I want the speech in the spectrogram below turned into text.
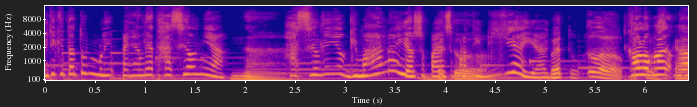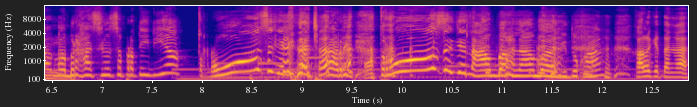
Jadi kita tuh meli- pengen lihat hasilnya. Nah, Hasilnya ya gimana ya supaya Betul. seperti dia ya gitu. betul. Kalau betul nggak nggak berhasil seperti dia, terus aja kita cari, terus aja nambah-nambah gitu kan. kalau kita nggak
